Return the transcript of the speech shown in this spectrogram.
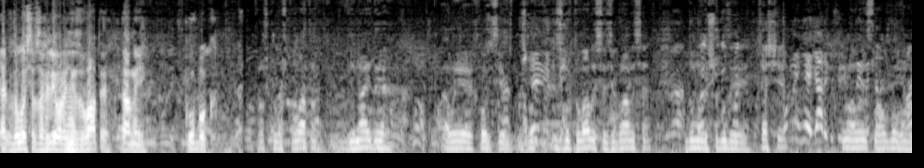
Як вдалося взагалі організувати даний кубок? Трошки важкувато, війна йде, але хлопці згуртувалися, зібралися, думали, що буде тяжче. Ну але слава Богу,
